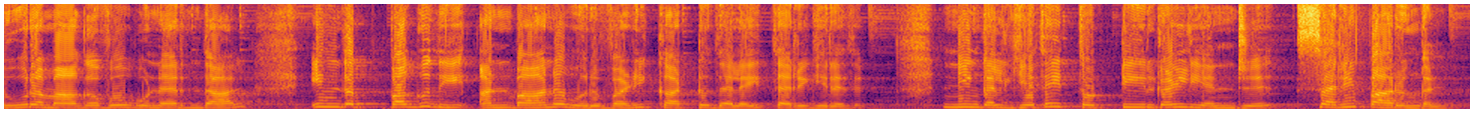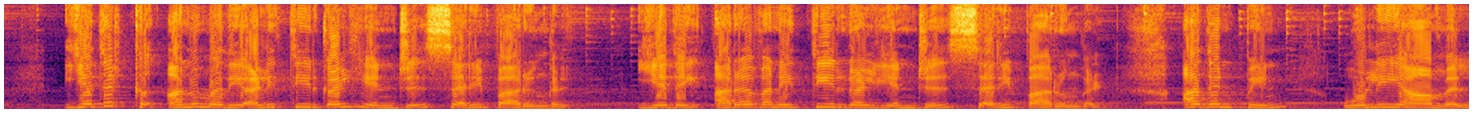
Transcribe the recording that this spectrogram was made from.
தூரமாகவோ உணர்ந்தால் இந்த பகுதி அன்பான ஒரு வழிகாட்டுதலை தருகிறது. நீங்கள் எதை தொட்டீர்கள் என்று சரிபாருங்கள். எதற்கு அனுமதி அளித்தீர்கள் என்று சரிபாருங்கள். எதை அரவணைத்தீர்கள் என்று சரிபாருங்கள். அதன் பின் ஒளியாமல்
